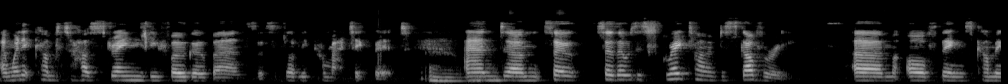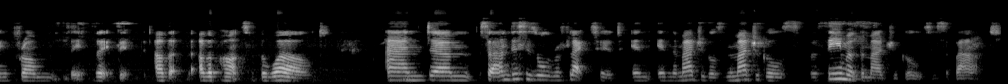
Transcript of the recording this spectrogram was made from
And when it comes to how strangely fogo burns, there's a lovely chromatic bit. Um, And um, so, so there was this great time of discovery um, of things coming from the, the, the other other parts of the world. And um, so, and this is all reflected in, in the madrigals. And the madrigals, the theme of the madrigals is about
